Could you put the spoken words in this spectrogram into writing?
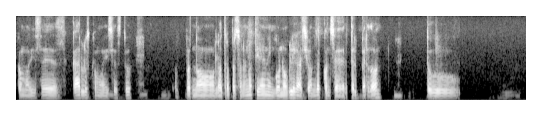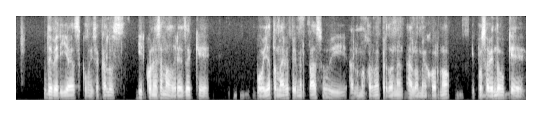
como dices Carlos, como dices tú, pues no, la otra persona no tiene ninguna obligación de concederte el perdón. Tú deberías, como dice Carlos, ir con esa madurez de que voy a tomar el primer paso y a lo mejor me perdonan, a lo mejor no. Y pues sabiendo que,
